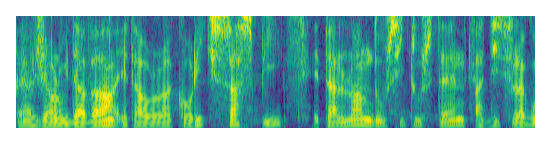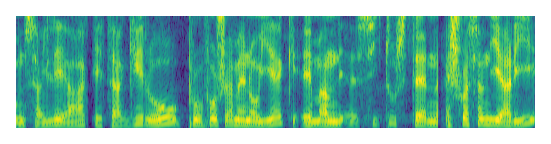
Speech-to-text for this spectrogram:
eh, Jean-Louis Davin eta horakorik zazpi eta landu zituzten adiz laguntzaileak eta gero proposamen horiek eman zituzten esuazandiari.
